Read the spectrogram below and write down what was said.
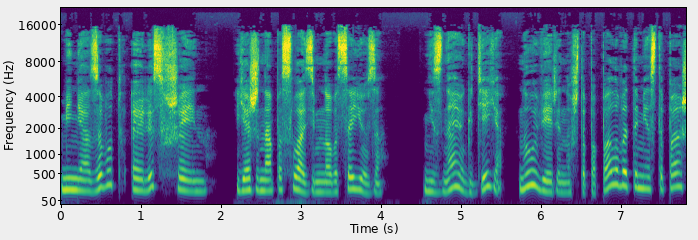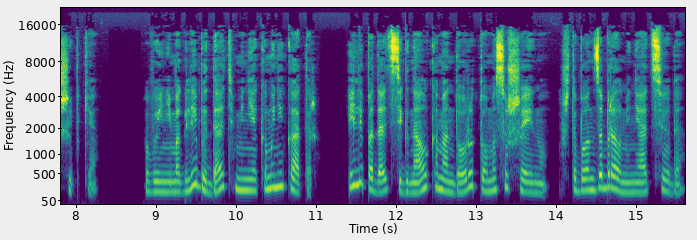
«Меня зовут Элис Шейн. Я жена посла Земного Союза. Не знаю, где я, но уверена, что попала в это место по ошибке. Вы не могли бы дать мне коммуникатор или подать сигнал командору Томасу Шейну, чтобы он забрал меня отсюда?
